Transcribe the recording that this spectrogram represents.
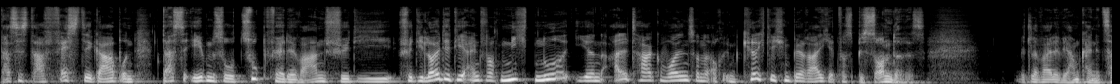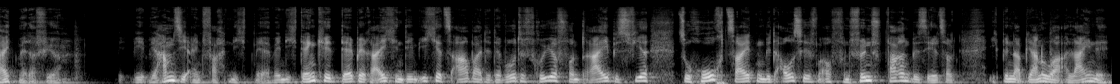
dass es da Feste gab und das eben so Zugpferde waren für die, für die Leute, die einfach nicht nur ihren Alltag wollen, sondern auch im kirchlichen Bereich etwas Besonderes. mittlerweile, wir haben keine Zeit mehr dafür. Wir, wir, haben sie einfach nicht mehr. Wenn ich denke, der Bereich, in dem ich jetzt arbeite, der wurde früher von drei bis vier zu Hochzeiten mit Aushilfen auch von fünf Pfarrern beseelsorgt. Ich bin ab Januar alleine.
